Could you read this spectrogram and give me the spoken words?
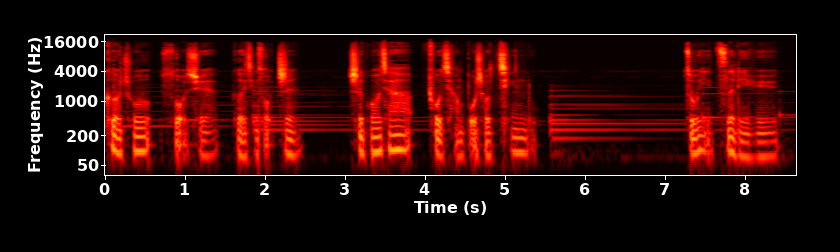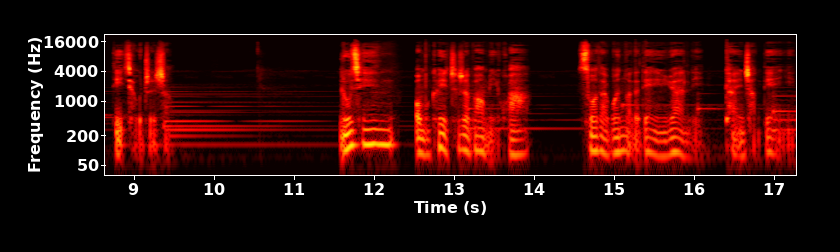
各出所学，各尽所知，使国家富强不受侵辱。足以自立于地球之上。如今，我们可以吃着爆米花，缩在温暖的电影院里看一场电影，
